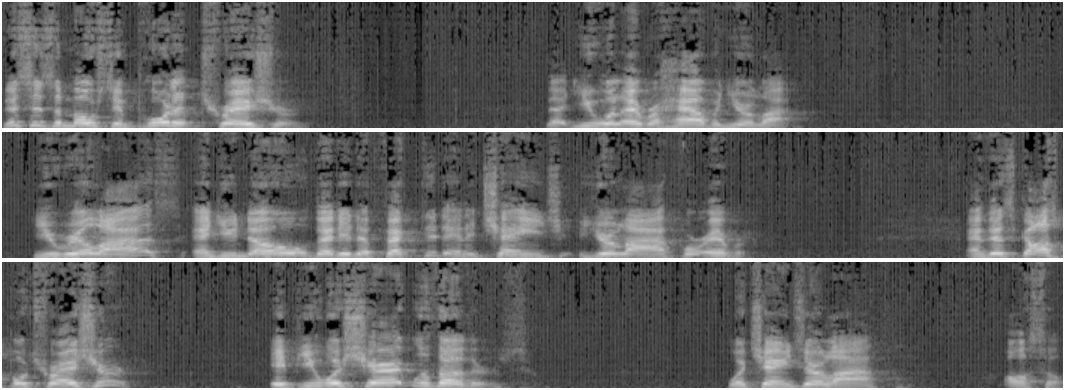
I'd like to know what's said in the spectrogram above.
this is the most important treasure that you will ever have in your life. You realize and you know that it affected and it changed your life forever. And this gospel treasure, if you will share it with others, will change their life also.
